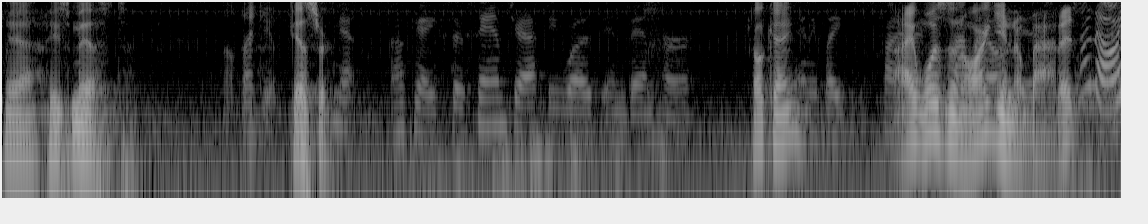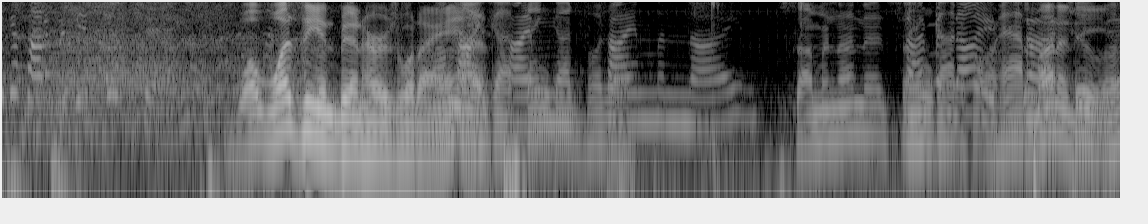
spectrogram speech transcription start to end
Yeah, he's missed. Well, thank you. Yes, sir. Yeah, okay, so Sam Jaffe was in Ben Hur. Okay. And he played I wasn't Simon arguing Otis. about it. I know, I just thought it was interesting. What was he in Ben Hur is what I Oh, my asked. God, thank God for that. Simonides? Simonides? Thank God for Simonides, half sorry. of it, too, huh?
